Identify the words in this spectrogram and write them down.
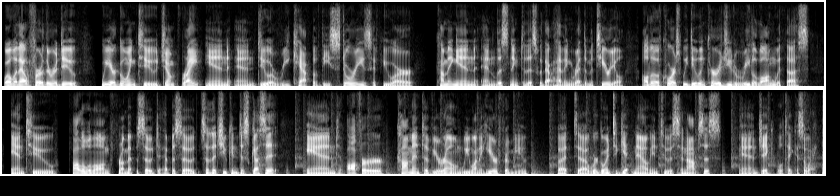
Well, without further ado, we are going to jump right in and do a recap of these stories. If you are coming in and listening to this without having read the material, although of course we do encourage you to read along with us and to follow along from episode to episode so that you can discuss it and offer comment of your own. We want to hear from you. But uh, we're going to get now into a synopsis, and Jacob will take us away.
